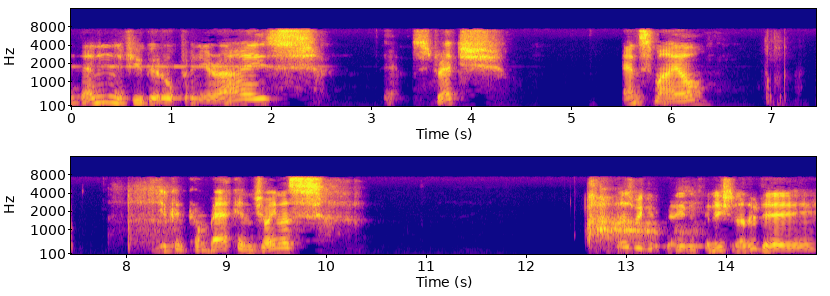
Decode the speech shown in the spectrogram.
And then if you could open your eyes and stretch and smile, you can come back and join us as we get ready to finish another day.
